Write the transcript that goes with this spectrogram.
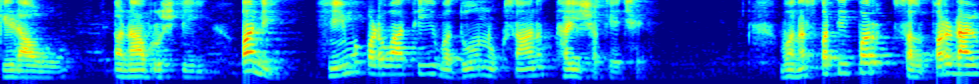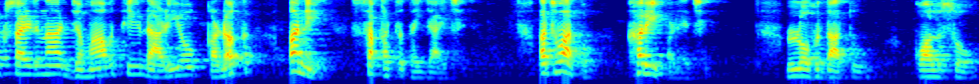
કીડાઓ, અનાવૃષ્ટિ અને હિમ પડવાથી વધુ નુકસાન થઈ શકે છે. વનસ્પતિ પર સલ્ફર ડાયોક્સાઇડના જમાવથી ડાળીઓ કડક અને સખત થઈ જાય છે. અથવા તો ખરી પડે છે. લોહધાતુ કોલસો,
